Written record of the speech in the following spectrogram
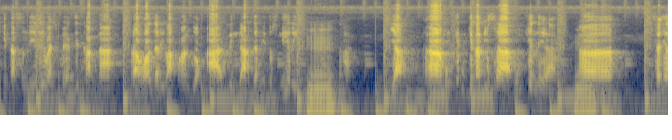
kita sendiri West Bandit karena berawal dari lapangan Blok A Green Garden itu sendiri Hmm. ya eh, mungkin kita bisa mungkin ya Hmm. eh, misalnya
